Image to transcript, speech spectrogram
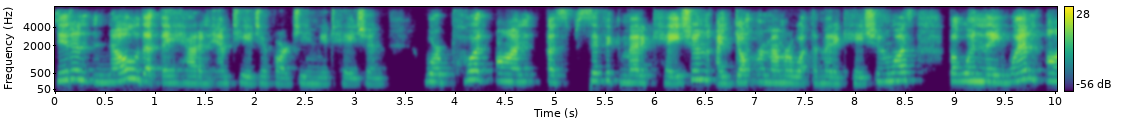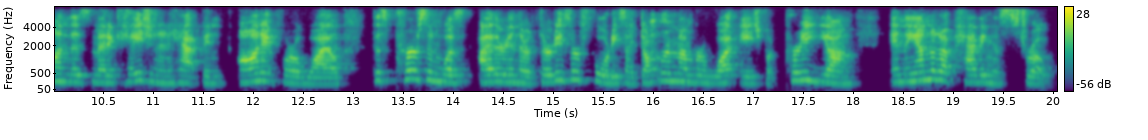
didn't know that they had an MTHFR gene mutation, were put on a specific medication. I don't remember what the medication was, but when they went on this medication and had been on it for a while, this person was either in their 30s or 40s. I don't remember what age, but pretty young. And they ended up having a stroke.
